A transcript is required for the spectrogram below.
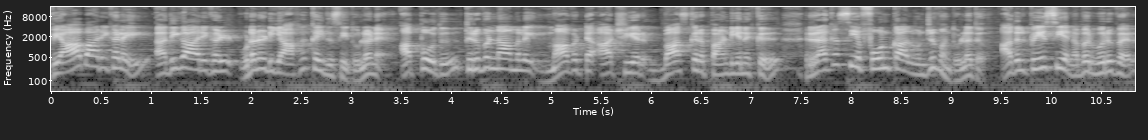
வியாபாரிகளை அதிகாரிகள் உடனடியாக கைது செய்துள்ளனர். அப்போது திருவண்ணாமலை மாவட்ட ஆட்சியர் பாஸ்கர பாண்டியனுக்கு ரகசிய போன் கால் ஒன்று வந்துள்ளது. அதில் பேசிய நபர் ஒருவர்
